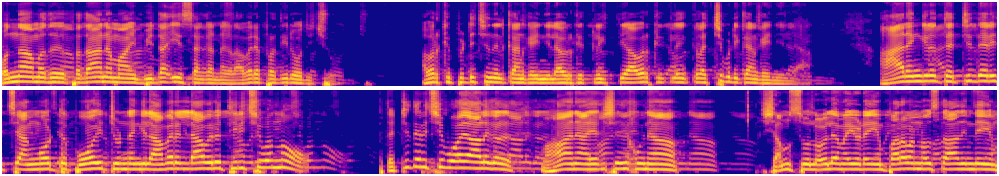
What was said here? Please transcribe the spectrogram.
ഒന്നാമത് പ്രധാനമായും ബിദഈ സംഘടനകൾ അവരെ പ്രതിരോധിച്ചു. അവർക്ക് പിടിച്ചു നിൽക്കാൻ കഴിഞ്ഞില്ല അവർക്ക് ക്ലിക്ക് അവർക്ക് ക്ലി- ക്ലച്ച് പിടിക്കാൻ കഴിഞ്ഞില്ല. ആരെങ്കിലും തെറ്റിദ്ധരിച്ച് അങ്ങോട്ട് പോയിട്ടുണ്ടെങ്കിൽ അവരെല്ലാവരും തിരിച്ചു വന്നു. തെറ്റിദ്ധരിച്ചു പോയ ആളുകൾ മഹാനായ ഷെയ്ഖുന ഷംസുൽ ഉലമയുടെയും പറവൺ ഉസ്താദിന്റെയും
